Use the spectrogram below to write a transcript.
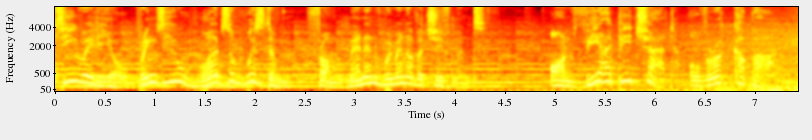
T Radio brings you words of wisdom from men and women of achievement on VIP Chat over a cuppa.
